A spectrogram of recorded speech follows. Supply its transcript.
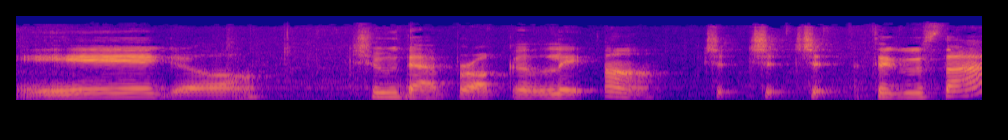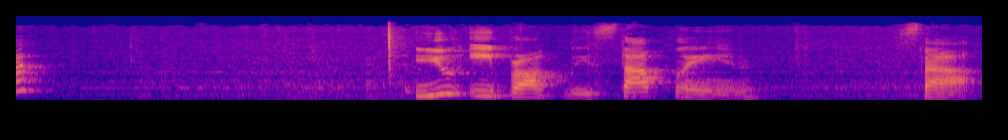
Here you go. Chew that broccoli. Uh, ch ch ch. ¿Te gusta? You eat broccoli. Stop playing. Stop.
